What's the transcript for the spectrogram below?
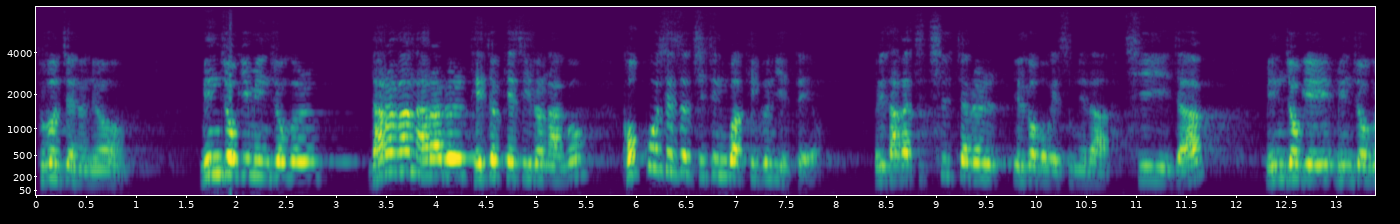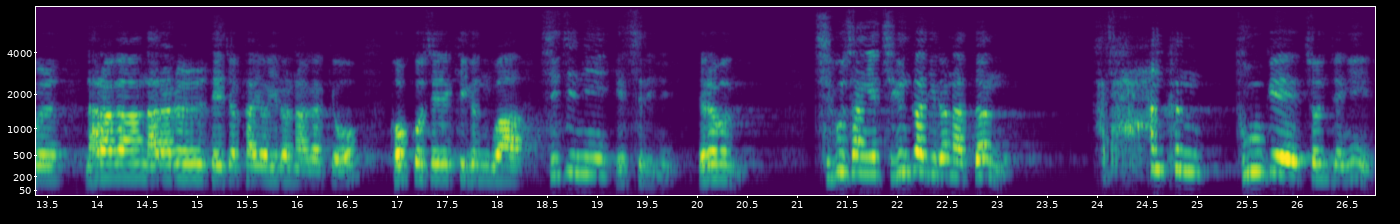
두 번째는요. 민족이 민족을 나라가 나라를 대적해서 일어나고 곳곳에서 지진과 기근이 있대요. 우리 다 같이 7절을 읽어보겠습니다. 시작. 민족이 민족을 나라가 나라를 대적하여 일어나갔고 곳곳에 기근과 지진이 있으리니 여러분 지구상에 지금까지 일어났던 가장 큰 두 개의 전쟁이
